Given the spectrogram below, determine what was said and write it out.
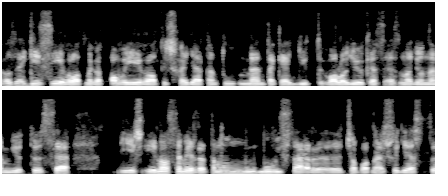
az egész év alatt, meg a tavalyi év alatt is, ha egyáltalán mentek együtt, valahogy ők ez, ez nagyon nem jött össze, és én azt nem értettem a Movistar csapatnál, hogy ezt,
